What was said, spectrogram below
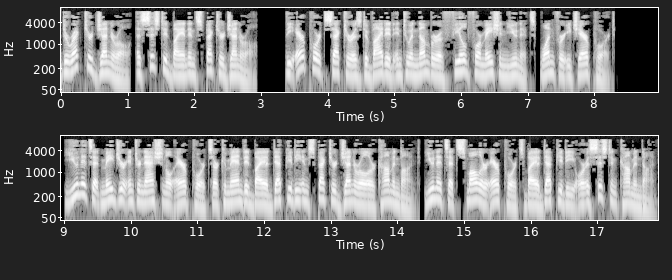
Director General, assisted by an Inspector General. The airport sector is divided into a number of field formation units, one for each airport. Units at major international airports are commanded by a Deputy Inspector General or Commandant, units at smaller airports by a Deputy or Assistant Commandant.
